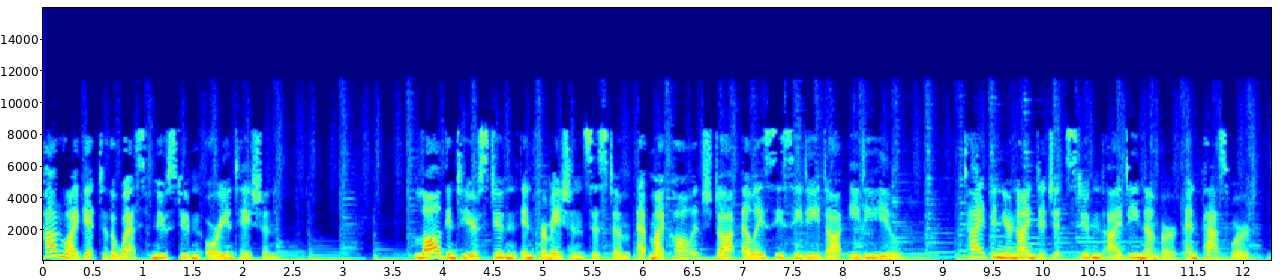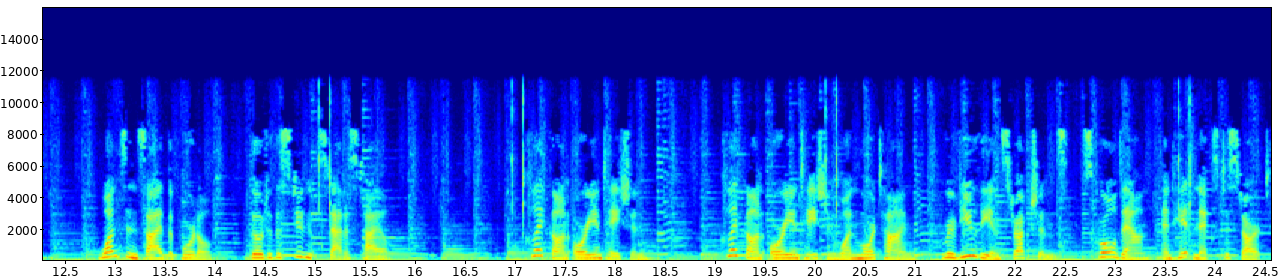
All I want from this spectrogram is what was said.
How do I get to the West New Student Orientation? Log into your student information system at mycollege.laccd.edu. Type in your 9-digit student ID number and password. Once inside the portal, go to the Student Status tile. Click on Orientation. Click on Orientation one more time, review the instructions, scroll down, and hit Next to start.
